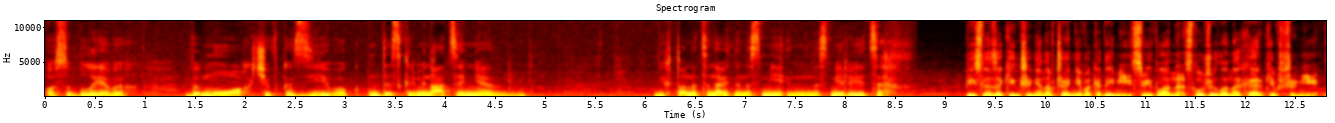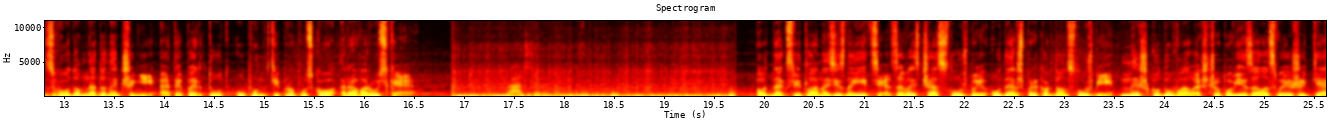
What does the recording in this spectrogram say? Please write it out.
особливих вимог чи вказівок. Дискримінації ні, Ніхто на це навіть не насмі... насмілюється. Після закінчення навчання в академії Світлана служила на Харківщині, згодом на Донеччині, а тепер тут, у пункті пропуску Раваруська. Однак Світлана зізнається, за весь час служби у Держприкордонслужбі не шкодувала, що пов'язала своє життя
